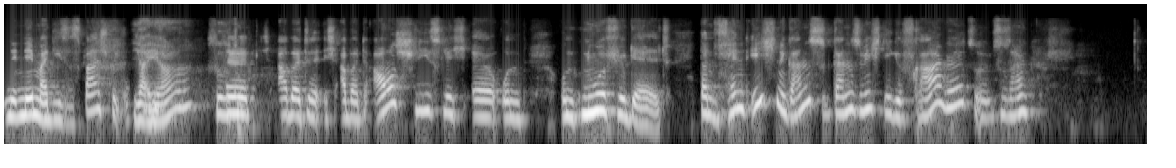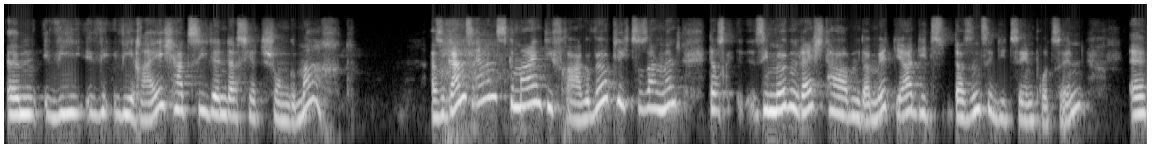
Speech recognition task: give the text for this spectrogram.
Ne- nehmen mal dieses Beispiel. Ja, Okay. ja. So, so. Äh, ich arbeite, ich arbeite ausschließlich äh, und, und nur für Geld. Dann fände ich eine ganz, ganz wichtige Frage zu, zu sagen, ähm, wie, wie, wie reich hat sie denn das jetzt schon gemacht? Also ganz ernst gemeint die Frage, wirklich zu sagen, Mensch, das, Sie mögen recht haben damit, ja, die, da sind Sie die 10 Prozent. Äh,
